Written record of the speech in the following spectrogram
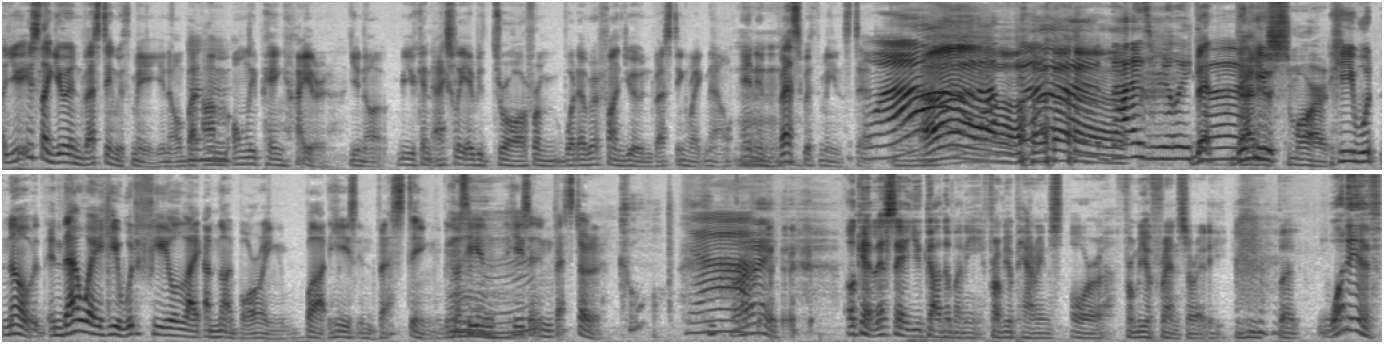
you. It's like you're investing with me. You know, but I'm mm-hmm. only paying higher. You know, you can actually withdraw from whatever fund you're investing right now and mm. invest with me instead. Wow, ah. that's that is really good. Then- then That he- is smart. He would no. In that way, he would feel like I'm not borrowing, but he's investing because he mm-hmm. he's an investor. Cool. yeah. Right. Okay, let's say you got the money from your parents or from your friends already. Mm-hmm. but what if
